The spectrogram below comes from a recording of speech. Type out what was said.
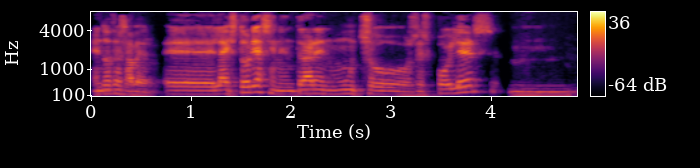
Entonces, a ver, eh, la historia, sin entrar en muchos spoilers, mm,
